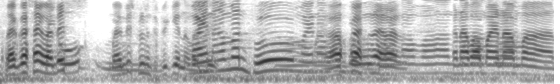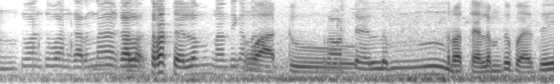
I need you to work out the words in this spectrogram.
Request saya Bantis, Bantis belum dibikin. apa, main aman bu main aman bu Apa, main aman Kenapa Cuan, main cuan. aman? cuan-cuan karena kalau cerat dalam nanti kan Waduh. Terlalu dalam Cerot dalam tuh berarti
